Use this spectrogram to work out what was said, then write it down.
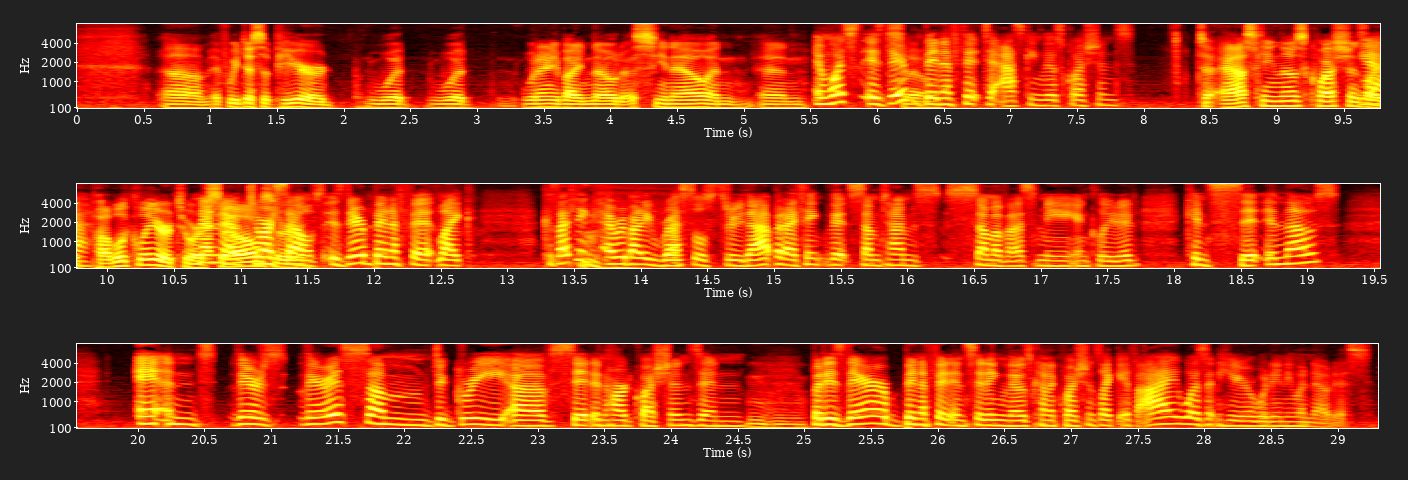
um, if we disappeared, would would would anybody notice? You know, and and and what's is there so- benefit to asking those questions? to asking those questions Yeah. like publicly or to no, ourselves. no, no, to or- ourselves. Is there benefit like? Because I think everybody wrestles through that, but I think that sometimes some of us, me included, can sit in those. And there's there is some degree of sit in hard questions, and Mm-hmm. but is there benefit in sitting those kind of questions? Like if I wasn't here, would anyone notice?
